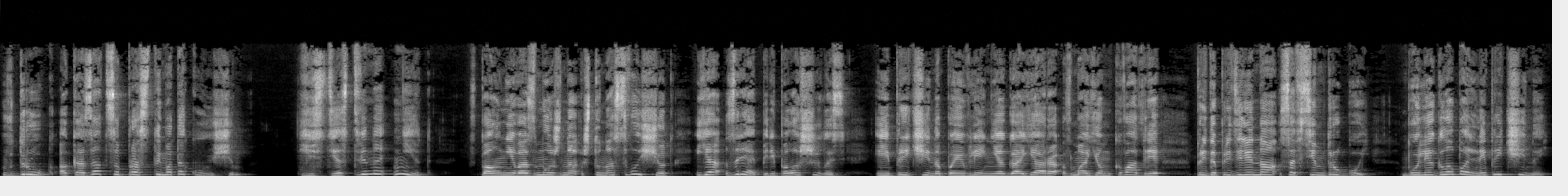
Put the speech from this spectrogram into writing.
вдруг оказаться простым атакующим? Естественно, нет. Вполне возможно, что на свой счет я зря переполошилась, и причина появления Гаяра в моем квадре предопределена совсем другой, более глобальной причиной.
